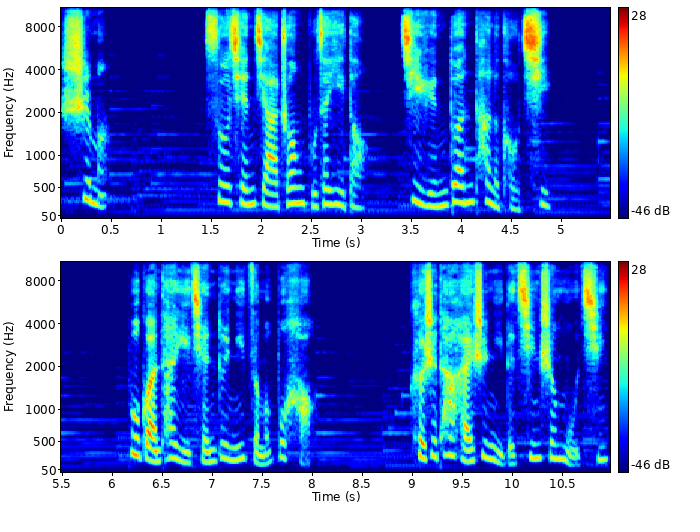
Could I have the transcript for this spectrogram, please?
是吗？苏浅假装不在意道，季云端叹了口气，不管他以前对你怎么不好，可是他还是你的亲生母亲。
